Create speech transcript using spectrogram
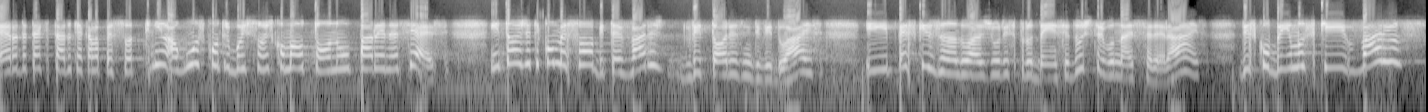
era detectado que aquela pessoa tinha algumas contribuições como autônomo para o INSS. Então a gente começou a obter várias vitórias individuais e pesquisando a jurisprudência dos tribunais federais, descobrimos que vários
